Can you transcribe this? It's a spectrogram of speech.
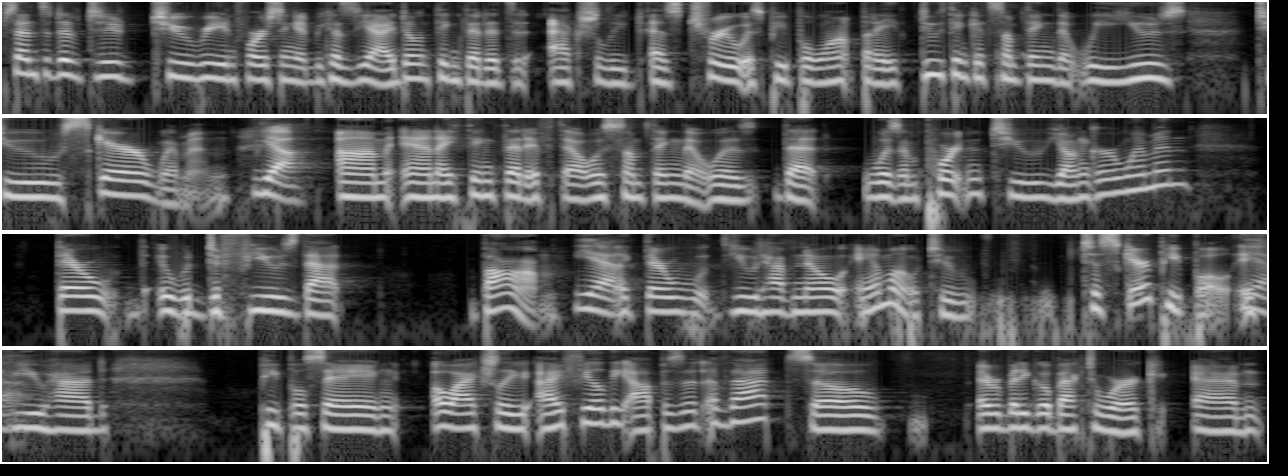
sensitive to to reinforcing it because yeah, I don't think that it's actually as true as people want, but I do think it's something that we use to scare women. Yeah. Um, and I think that if that was something that was that was important to younger women, there it would diffuse that bomb. Yeah. like there you would have no ammo to to scare people if Yeah. you had people saying, "Oh, actually, I feel the opposite of that." So everybody go back to work and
